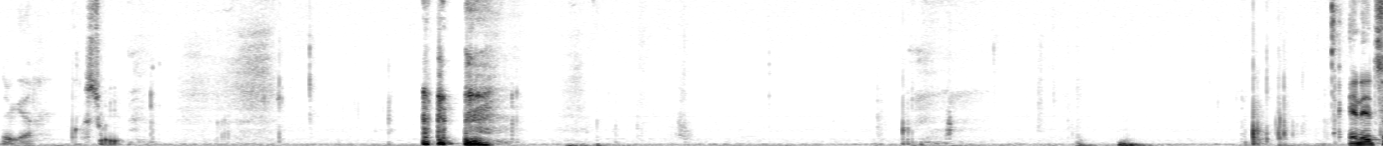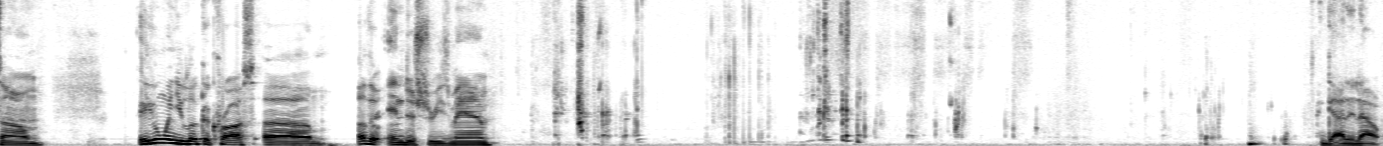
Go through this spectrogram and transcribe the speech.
There we go. Sweet. And it's um even when you look across um other industries, man. Got it out.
